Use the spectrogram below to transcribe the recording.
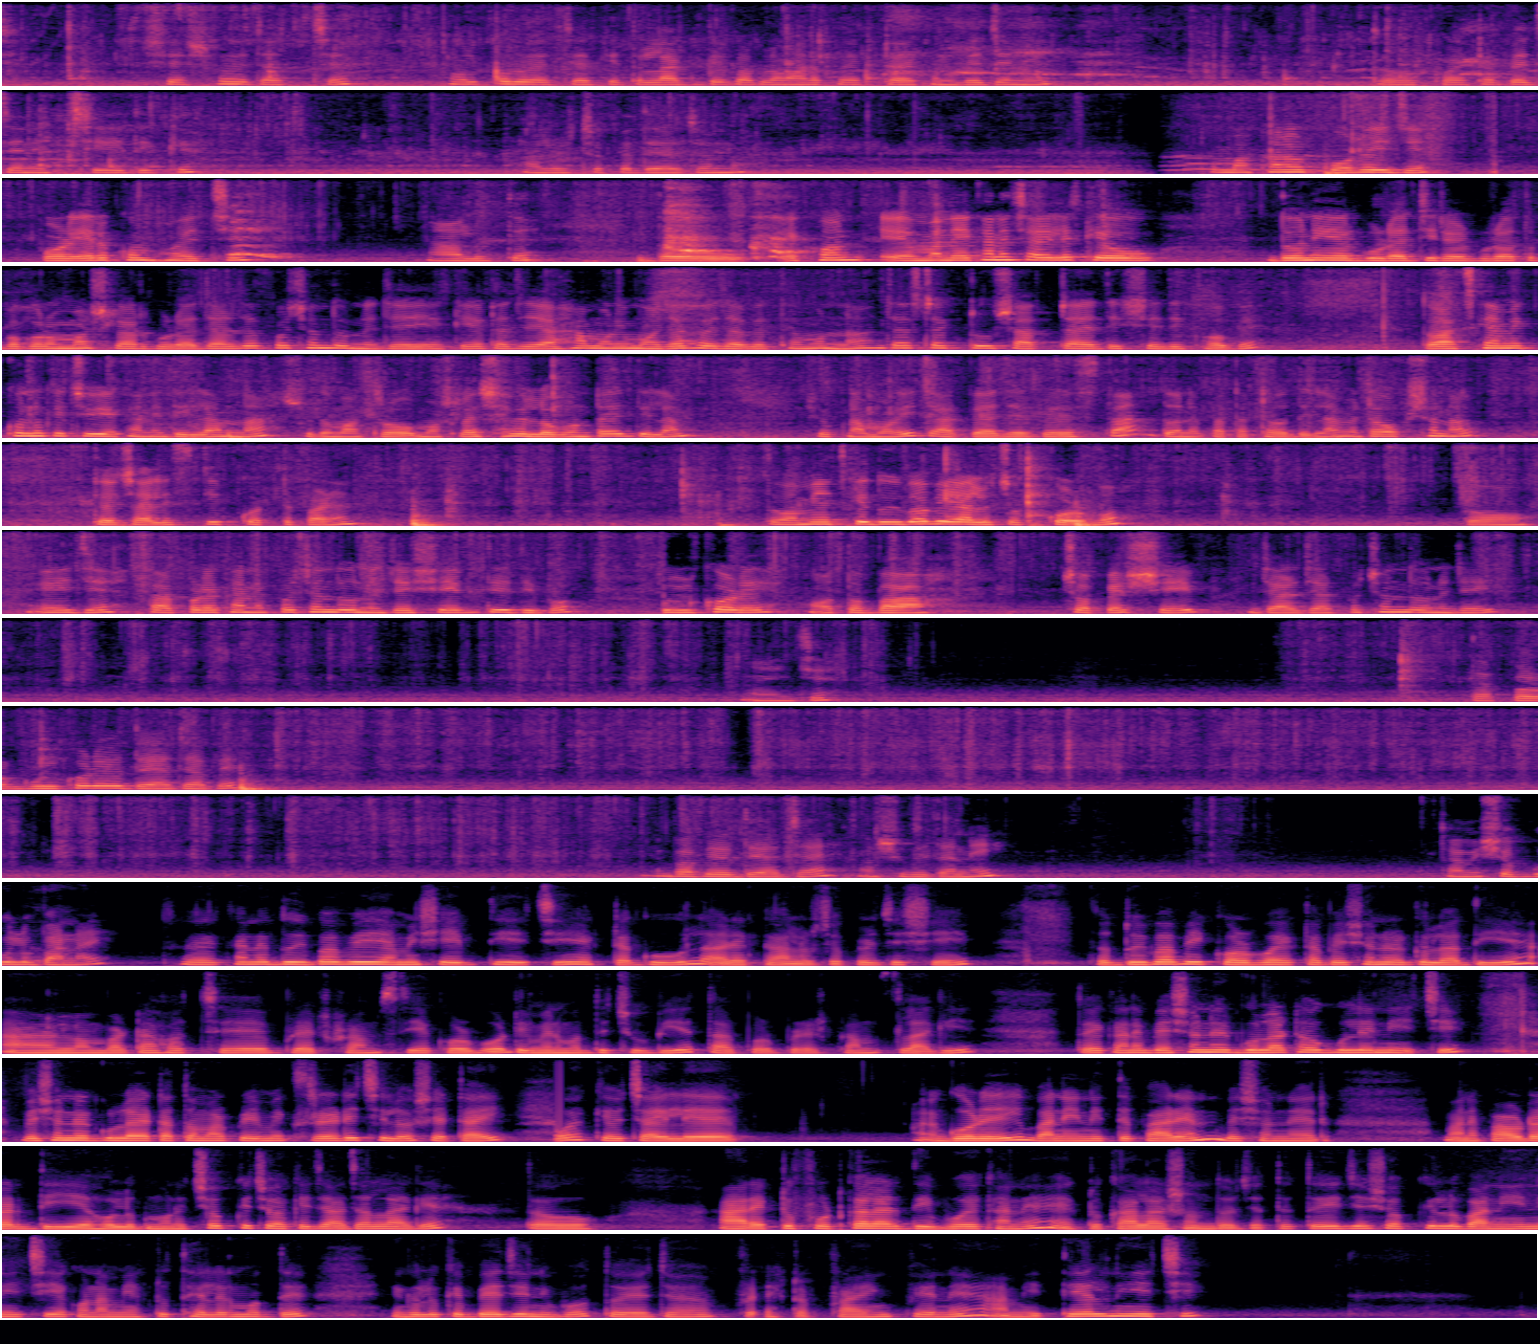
শেষ হয়ে যাচ্ছে। অল্প রয়েছে আর কি, তো লাগবে। ভাবলাম আরও কয়েকটা এখন বেজে নিই। তো কয়েকটা বেজে নিচ্ছি এইদিকে? আলুর চোপে দেওয়ার জন্য। তো মাখানোর পরেই যে, পরে এরকম হয়েছে আলুতে। তো এখন মানে এখানে চাইলে কেউ ধনিয়ার গুঁড়া, জিরার গুঁড়া অথবা গরম মশলার গুঁড়া, যার যার পছন্দ অনুযায়ী আর কি, এটা যে আহামরি মজা হয়ে যাবে তেমন না জাস্ট একটু স্বাদটা এদিক সেদিক হবে। তো আজকে আমি কোনো কিছুই এখানে দিলাম না, শুধুমাত্র মশলা হিসেবে লবণটাই দিলাম, শুকনা মরিচ আর পেঁয়াজের বেরেস্তা ধনে পাতাটাও দিলাম, এটা অপশনাল কেউ চাইলে স্কিপ করতে পারেন। তো আমি আজকে দুইভাবে আলু চপ করব। তো এই যে, তারপর এখানে পছন্দ অনুযায়ী শেপ দিয়ে দিব। ফুল করে অথবা চপের শেপ যার যার পছন্দ অনুযায়ী। এই যে। তারপর গুল করেও দেওয়া যাবে। এভাবেও দেওয়া যায়, অসুবিধা নেই। তো আমি সবগুলো বানাই। তো এখানে দুইভাবেই আমি শেপ দিয়েছি, একটা গোল আর একটা আলুর চপের যে শেপ তো দুইভাবেই করব, একটা বেসনেরগুলা দিয়ে আর লম্বাটা হচ্ছে ব্রেড ক্রামস দিয়ে করব, ডিমের মধ্যে চুবিয়ে তারপর ব্রেড ক্রামস লাগিয়ে। তো এখানে বেসনের গুলাটাও গুলে নিয়েছি। বেসনেরগুলা, এটা তো আমার প্রেমিক্স রেডি ছিল সেটাই। কেউ চাইলে গড়েই বানিয়ে নিতে পারেন। বেসনের মানে পাউডার দিয়ে, হলুদ মরিচ সব কিছু আর কি যা যা লাগে। তো আর একটু ফুড কালার দিব এখানে, একটু কালার সৌন্দর্যতে তো এই যে সবগুলো বানিয়ে নিয়েছি, এখন আমি একটু তেলের মধ্যে এগুলোকে বেজে নিব। তো এই যে একটা ফ্রাইং প্যানে আমি তেল নিয়েছি।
